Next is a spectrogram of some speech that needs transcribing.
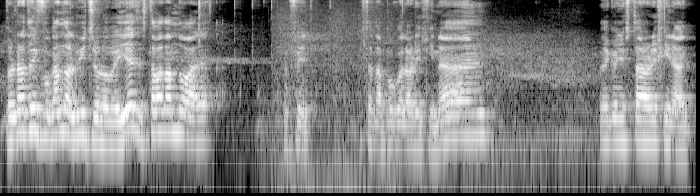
Todo el rato enfocando al bicho, ¿lo veías? Estaba dando a... En fin Esta tampoco es la original. ¿Dónde coño está la original?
